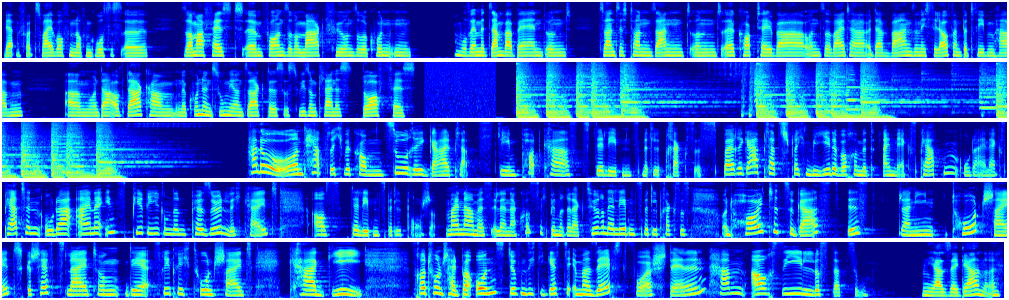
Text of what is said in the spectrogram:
Wir hatten vor zwei Wochen noch ein großes äh, Sommerfest äh, vor unserem Markt für unsere Kunden, wo wir mit Samba-Band und 20 Tonnen Sand und äh, Cocktailbar und so weiter da wahnsinnig viel Aufwand betrieben haben. Ähm, und da auch da kam eine Kundin zu mir und sagte, es ist wie so ein kleines Dorffest. Hallo und herzlich willkommen zu Regalplatz, dem Podcast der Lebensmittelpraxis. Bei Regalplatz sprechen wir jede Woche mit einem Experten oder einer Expertin oder einer inspirierenden Persönlichkeit aus der Lebensmittelbranche. Mein Name ist Elena Kuss, ich bin Redakteurin der Lebensmittelpraxis und heute zu Gast ist Janine Tonscheid, Geschäftsleitung der Friedrich Tonscheid KG. Frau Tonscheid, bei uns dürfen sich die Gäste immer selbst vorstellen. Haben auch Sie Lust dazu? Ja, sehr gerne.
